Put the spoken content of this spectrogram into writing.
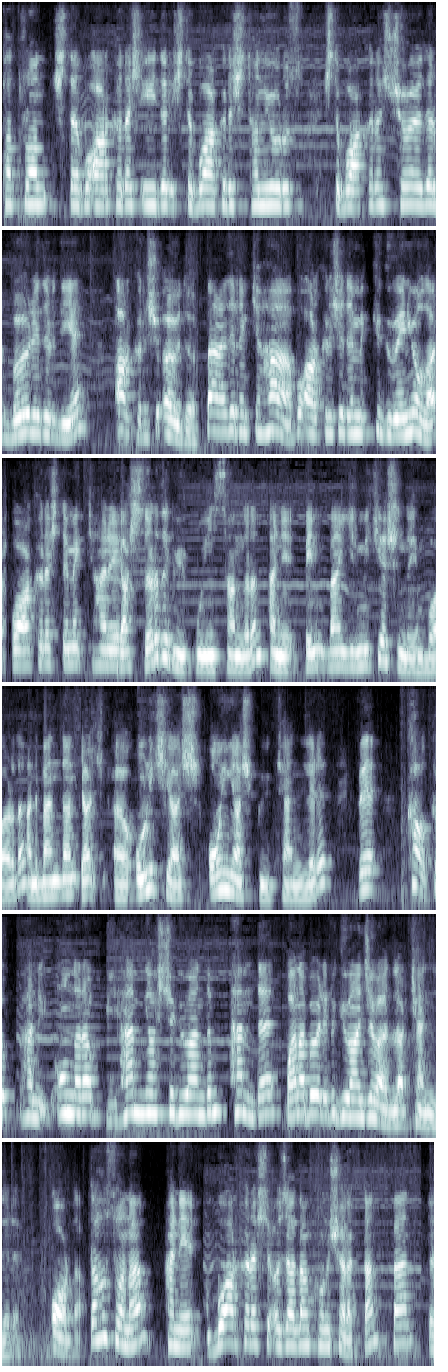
patron işte bu arkadaş iyidir. işte bu arkadaşı tanıyoruz. işte bu arkadaş şöyledir böyledir diye arkadaşı övdü. Ben de dedim ki ha bu arkadaşa demek ki güveniyorlar. Bu arkadaş demek ki hani yaşları da büyük bu insanların. Hani benim ben 22 yaşındayım bu arada. Hani benden yaş, e, 12 yaş, 10 yaş büyük kendileri ve kalkıp hani onlara hem yaşça güvendim hem de bana böyle bir güvence verdiler kendileri orada. Daha sonra hani bu arkadaşla özelden konuşaraktan ben e,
